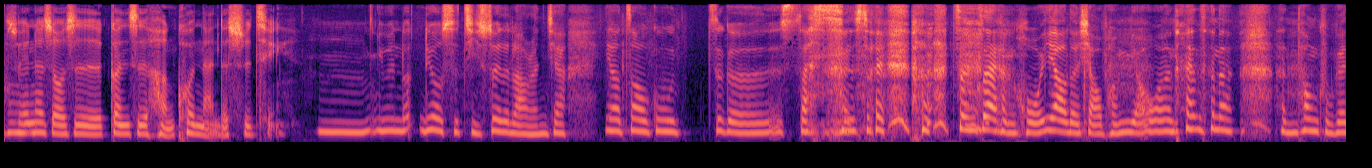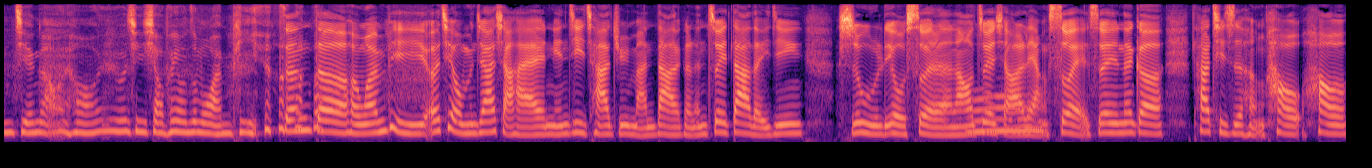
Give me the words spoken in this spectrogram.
所以那时候是更是很困难的事情。嗯，因为六六十几岁的老人家要照顾。这个三四岁正在很活跃的小朋友哇，那真的很痛苦跟煎熬哈，尤其小朋友这么顽皮，真的很顽皮。而且我们家小孩年纪差距蛮大的，可能最大的已经十五六岁了，然后最小的两岁，所以那个他其实很耗耗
